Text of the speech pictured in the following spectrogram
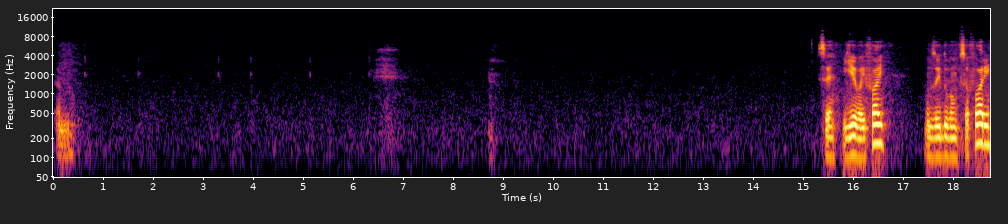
Там. Все, є Wi-Fi. От зайду вам в Safari.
